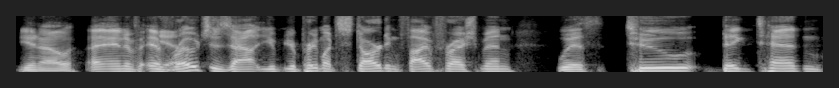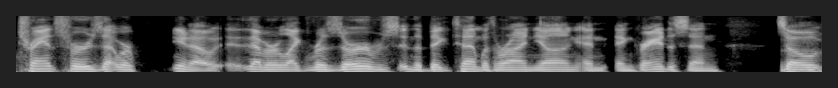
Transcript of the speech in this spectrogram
you know. And if, if Yeah. Roach is out, you, you're pretty much starting five freshmen with two Big Ten transfers that were, you know, that were like reserves in the Big Ten with Ryan Young and and Grandison. So Mm-hmm.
